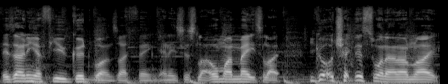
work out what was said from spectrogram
there's only a few good ones, I think. And it's just like all my mates are like, "You got to check this one," out. and I'm like,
